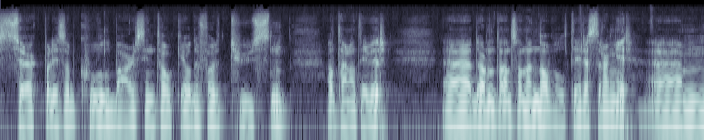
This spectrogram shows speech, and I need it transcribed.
søk på liksom cool bars in Tokyo, og du får 1000 alternativer. Uh, du har noen sånne novelty-restauranter. Um,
